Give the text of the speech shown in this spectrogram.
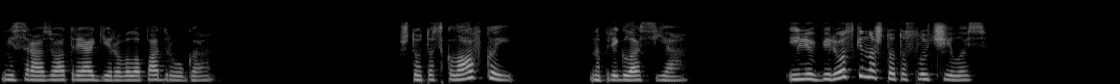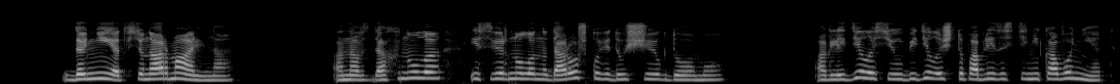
Не сразу отреагировала подруга. Что-то с Клавкой? Напряглась я. Или в Березкино что-то случилось? Да нет, все нормально. Она вздохнула и свернула на дорожку, ведущую к дому. Огляделась и убедилась, что поблизости никого нет.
